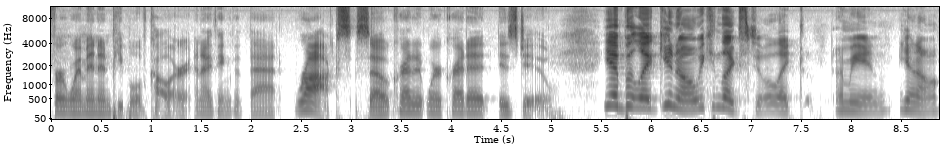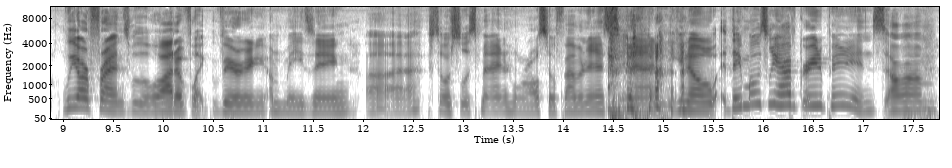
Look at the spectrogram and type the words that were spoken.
for women and people of color and I think that that rocks. So credit where credit is due. Yeah, but like, you know, we can like still like I mean, you know, we are friends with a lot of like very amazing uh socialist men who are also feminists and you know, they mostly have great opinions. Um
